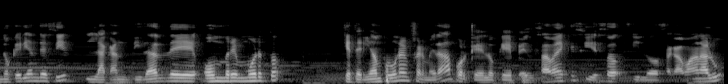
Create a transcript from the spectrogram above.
no querían decir la cantidad de hombres muertos que tenían por una enfermedad, porque lo que pensaba es que si eso, si lo sacaban a la luz,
